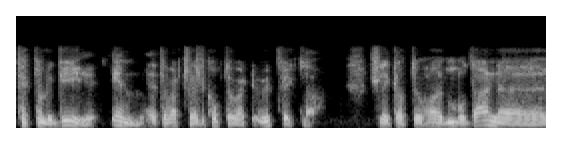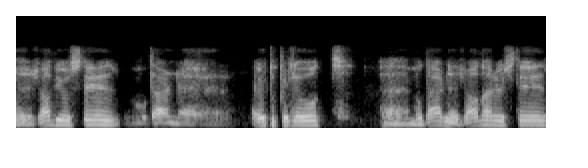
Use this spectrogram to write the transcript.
teknologi inn etter hvert som helikopteret har vært utvikla. Slik at du har moderne radioutstyr, moderne autopilot, eh, moderne radarutstyr.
